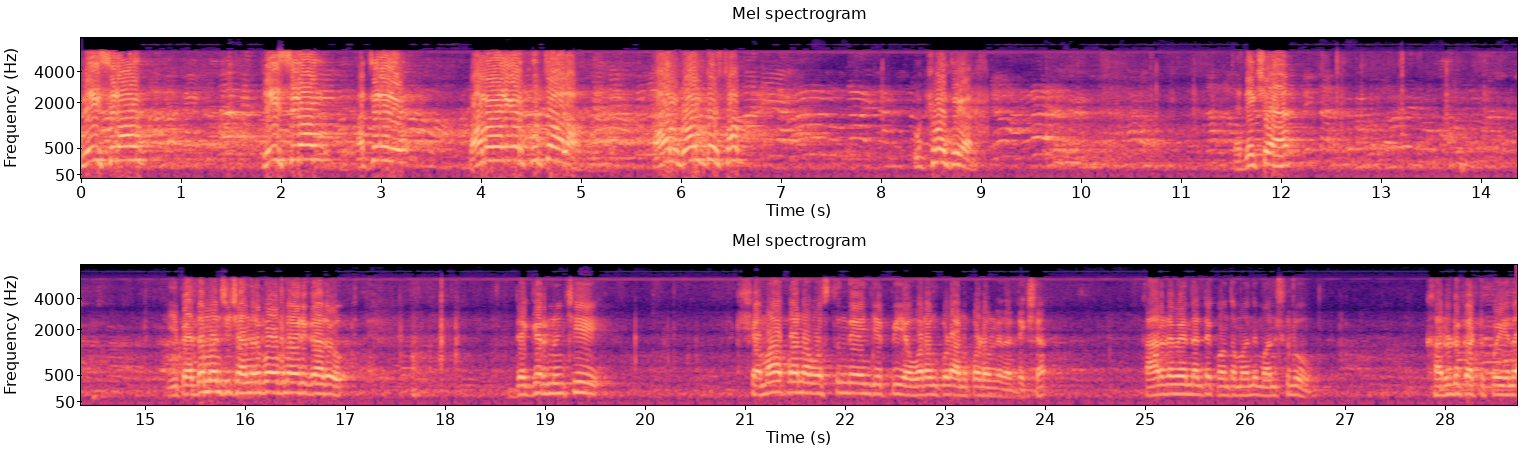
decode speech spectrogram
please sit down please sit down Atchannaidu Ramarayudu garu కూర్చోవాలా? ఐఎమ్ గోయింగ్ టు స్టాప్ ముఖ్యమంత్రి గారు. అధ్యక్ష ఈ పెద్ద మనిషి చంద్రబాబు నాయుడు గారు దగ్గర నుంచి క్షమాపణ వస్తుంది అని చెప్పి ఎవరం కూడా అనుకోవడం లేదు అధ్యక్ష. కారణం ఏంటంటే కొంతమంది మనుషులు కరుడు కట్టుపోయిన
